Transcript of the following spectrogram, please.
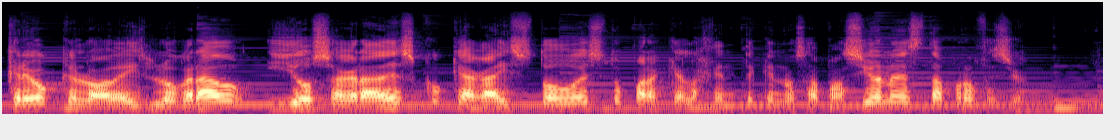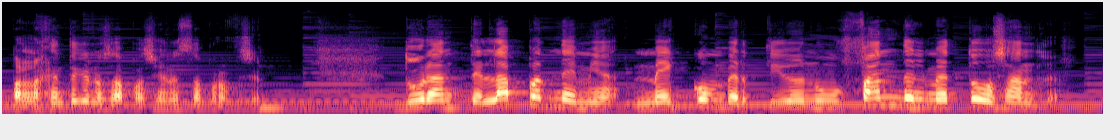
creo que lo habéis logrado y os agradezco que hagáis todo esto para que la gente que nos apasiona esta profesión, para la gente que nos apasiona esta profesión. Durante la pandemia me he convertido en un fan del método Sandler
